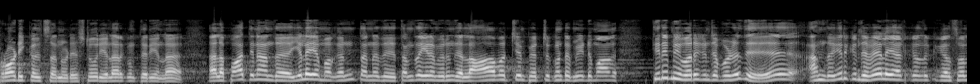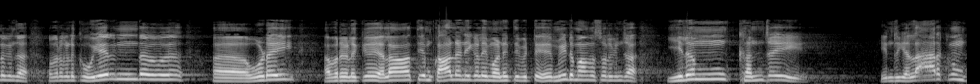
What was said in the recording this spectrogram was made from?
ப்ராடிக்கல் சன்னுடைய ஸ்டோரி எல்லாருக்கும் தெரியும்ல? அதில் பார்த்தீங்கன்னா அந்த இளைய மகன் தனது தந்தையிடம் இருந்து எல்லாவற்றையும் பெற்றுக்கொண்டு மீண்டுமாக திரும்பி வருகின்ற பொழுது அந்த இருக்கின்ற வேலையாட்களுக்கு சொல்லுகின்ற அவர்களுக்கு உயர்ந்த உடை அவர்களுக்கு எல்லாத்தையும் காலணிகளையும் அணித்து விட்டு மீண்டுமாக சொல்கின்றார் இளம் கன்றை இன்று எல்லாருக்கும்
